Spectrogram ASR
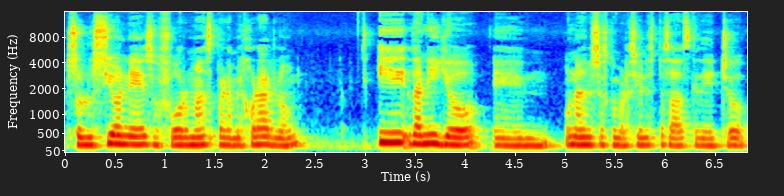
soluciones o formas para mejorarlo. Y Dani y yo, en una de nuestras conversaciones pasadas, que de hecho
